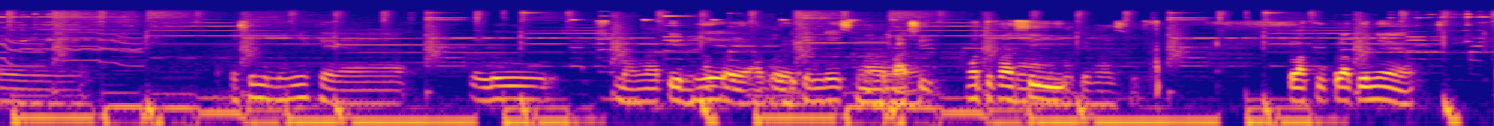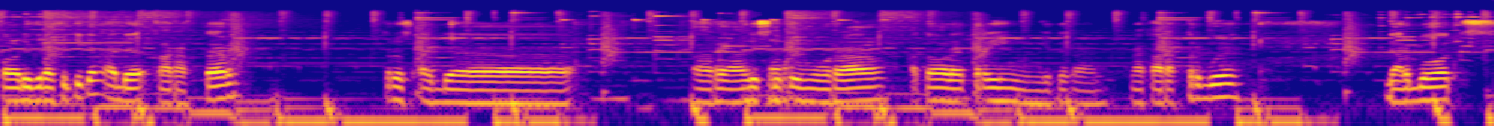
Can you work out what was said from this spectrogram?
eh, apa sih namanya kayak lu semangatin iya, apa ya apa ya? bikin lu semangat. Motivasi. Motivasi Nah, motivasi. Pelaku pelakunya kalau di graffiti kan ada karakter terus ada uh, realis itu mural atau lettering gitu kan. Nah karakter gue darbots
